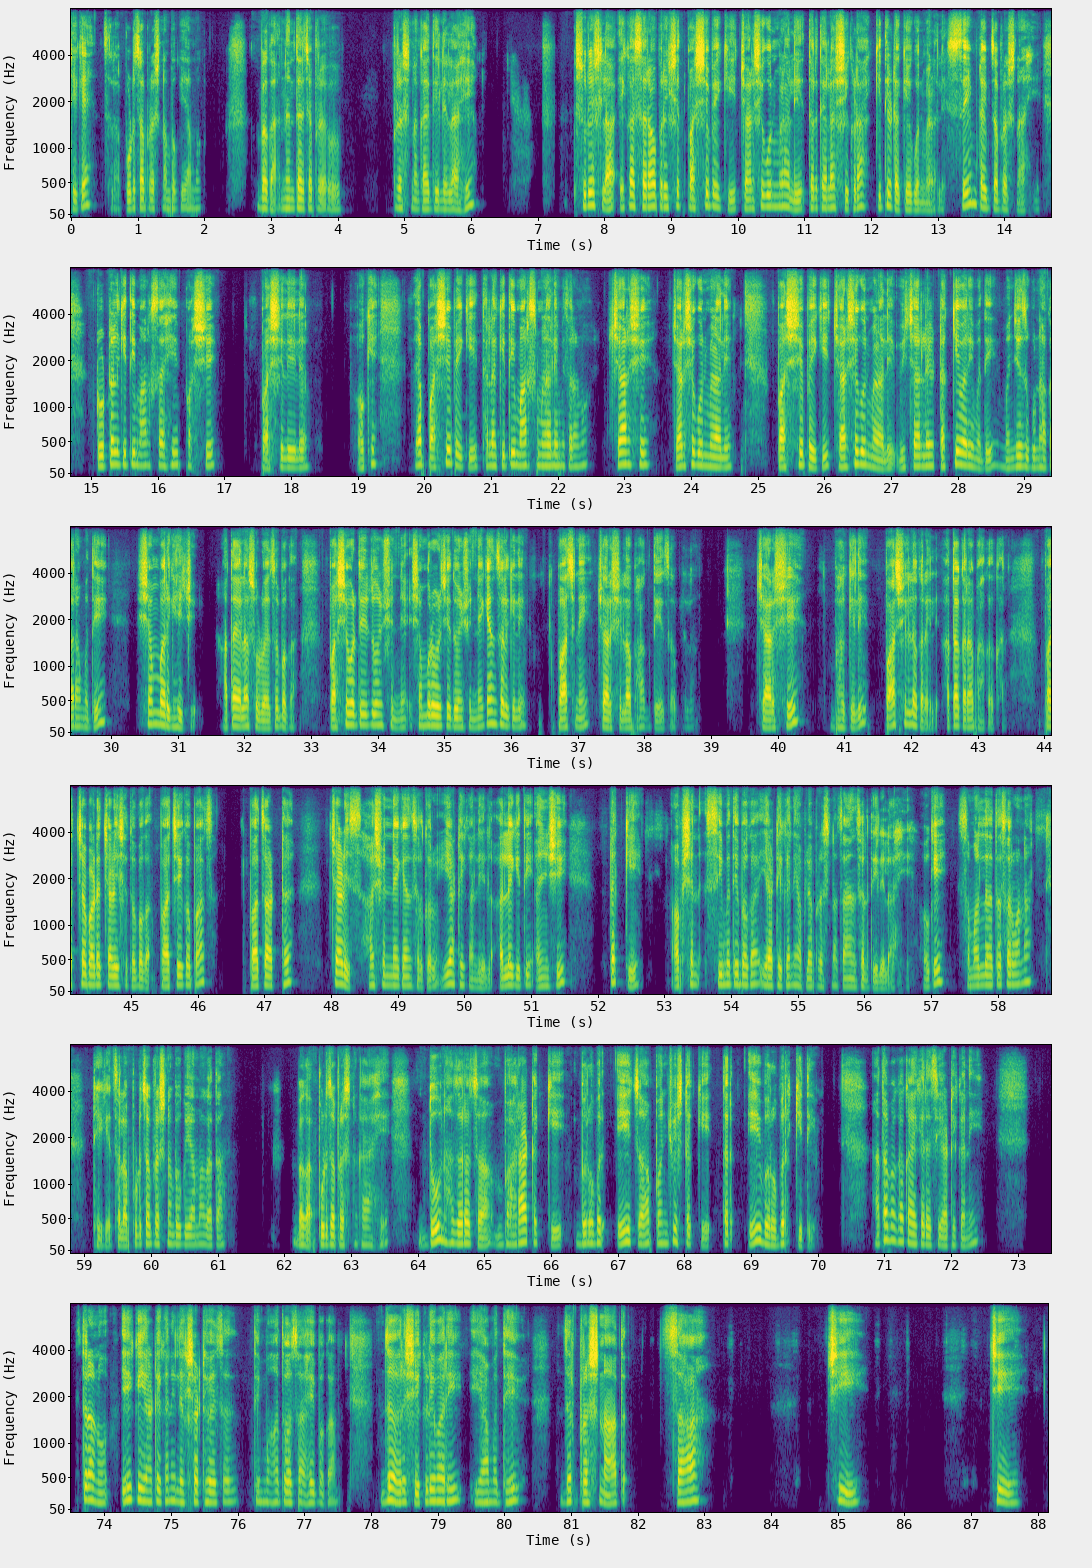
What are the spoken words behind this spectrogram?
ठीक आहे? चला पुढचा प्रश्न बघूया मग. बघा नंतरच्या प्र प्रश्न काय दिलेला आहे? सुरेशला एका सराव परीक्षेत पाचशेपैकी चारशे गुण मिळाले तर त्याला शेकडा किती टक्के गुण मिळाले? सेम टाईपचा प्रश्न आहे. टोटल किती मार्क्स आहे? पाचशे? पाचशे लिहिलं. ओके या पाचशेपैकी त्याला किती मार्क्स मिळाले मित्रांनो? चारशे. चारशे गुण मिळाले. पाचशेपैकी चारशे गुण मिळाले. विचारले टक्केवारीमध्ये म्हणजेच गुणाकारामध्ये शंभर घ्यायचे. आता याला सोडवायचं बघा. पाचशेवरती दोन शून्य शंभरवरचे दोन शून्य कॅन्सल केले. पाचने चारशेला भाग द्यायचा आपल्याला. चारशे भागिले पाच शिल्लक राहिले. आता करा भागाकार. पाचच्या पाड्यात चाळीस येतो बघा. पाच एक पाच पाच अठ्ठ चाळीस. हा शून्य कॅन्सल करून या ठिकाणी लिहिलं. आलं किती? ऐंशी टक्के. ऑप्शन सीमध्ये बघा या ठिकाणी आपल्या प्रश्नाचा आन्सर दिलेला आहे. ओके समजलं आता सर्वांना? ठीक आहे. चला पुढचा प्रश्न बघूया मग आता. बघा पुढचा प्रश्न काय आहे? दोन हजाराचा बारा टक्के बरोबर एचा पंचवीस टक्के तर ए बरोबर किती? आता बघा काय करायचं या ठिकाणी. मित्रांनो एक या ठिकाणी लक्षात ठेवायचं ते महत्वाचं आहे बघा. जर शेकडेवारी यामध्ये जर प्रश्नात चा ची चे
